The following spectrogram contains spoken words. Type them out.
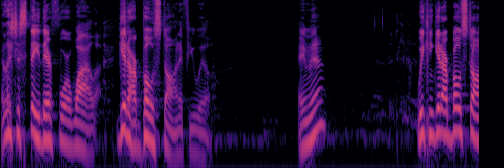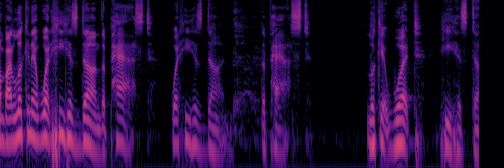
And let's just stay there for a while. Get our boast on, if you will. Amen. We can get our boast on by looking at what he has done, the past what he has done, the past. Look at what he has done.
